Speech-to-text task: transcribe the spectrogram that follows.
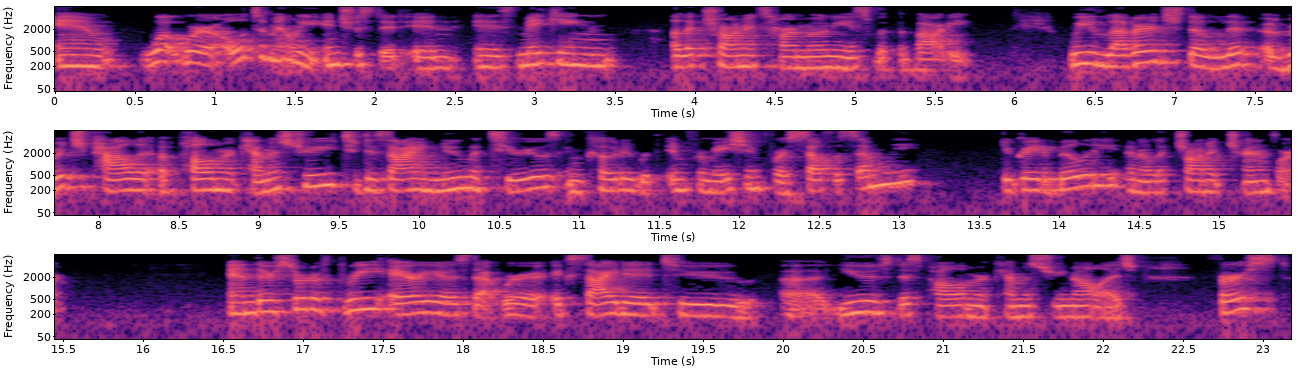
And what we're ultimately interested in is making electronics harmonious with the body. We leverage the rich palette of polymer chemistry to design new materials encoded with information for self-assembly, degradability, and electronic transport. And there's sort of three areas that we're excited to uh, use this polymer chemistry knowledge. First,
